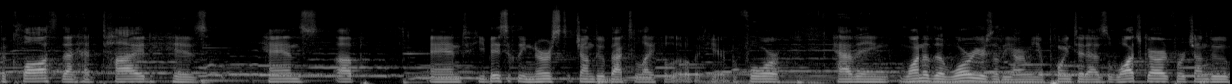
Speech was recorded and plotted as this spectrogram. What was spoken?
the cloth that had tied his hands up, and he basically nursed Chandu back to life a little bit here before having one of the warriors of the army appointed as the watch guard for Chandu,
